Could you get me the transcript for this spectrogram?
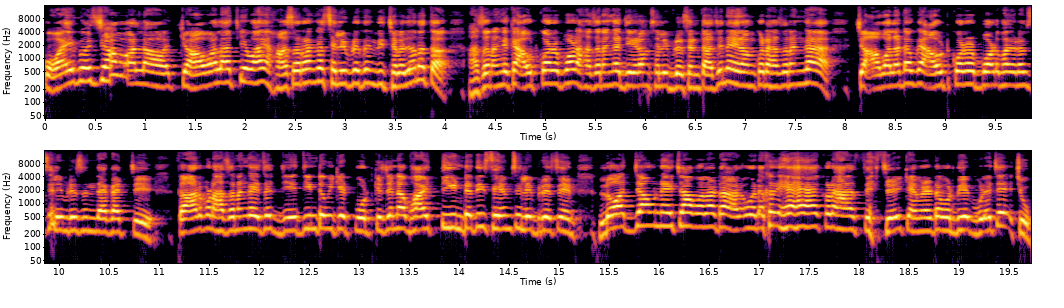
কয় গো চাওয়ালা? চাওয়ালা আজকে ভাই? হাসারাঙ্গা সেলিব্রেশন দিচ্ছিল, জানো তো? হাসারাঙ্গাকে আউট করার পর, হাসারাঙ্গা যে এরকম সেলিব্রেশনটা আছে না এরকম করে হাসারাঙ্গা চাওয়ালাটা ওকে আউট করার পর ভাই এরকম সেলিব্রেশন দেখাচ্ছে। তারপর হাসারাঙ্গা এসে যে তিনটে উইকেট পটকেছে না, ভাই, তিনটে দিয়ে সেম সেলিব্রেশন লজ্জাও নেই চাওয়ালাটার ও দেখো হ্যাঁ হ্যাঁ করে হাসছে। যেই ক্যামেরাটা ওর দিকে ঘুরেছে, চুপ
